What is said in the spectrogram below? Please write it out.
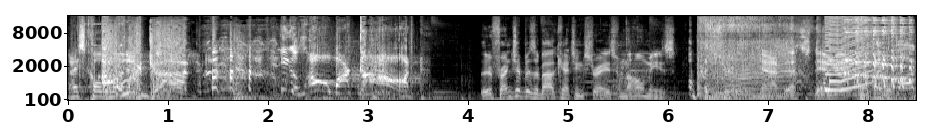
Nice cold blooded. Oh my god. He goes, oh my god. Their friendship is about catching strays from the homies. Oh, yeah, that's yeah,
